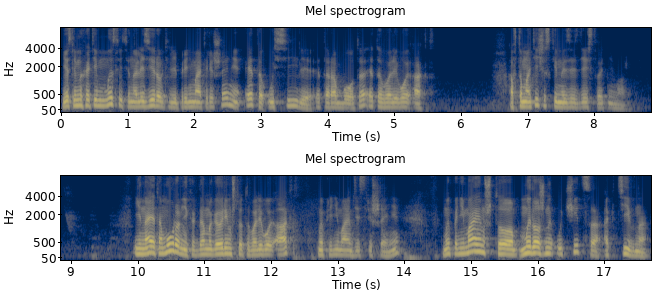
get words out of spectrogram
Если мы хотим мыслить, анализировать или принимать решения, это усилие, это работа, это волевой акт. Автоматически мы здесь действовать не можем. И на этом уровне, когда мы говорим, что это волевой акт, мы принимаем здесь решение, мы понимаем, что мы должны учиться активно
